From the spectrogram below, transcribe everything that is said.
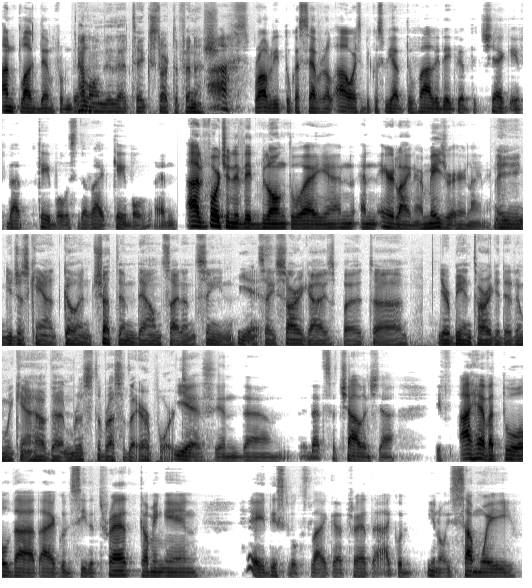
unplug them from the. How long did that take, start to finish? Ah, probably took us several hours because we have to validate, we have to check if that cable is the right cable, and unfortunately, it belonged to a an, an airliner, a major airliner. And you just can't go and shut them down sight unseen yes. and say, "Sorry, guys, but." Uh, you're being targeted, and we can't have that and risk the rest of the airport. Yes, and um, that's a challenge. Uh, if I have a tool that I could see the threat coming in, hey, this looks like a threat. I could, you know, in some way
